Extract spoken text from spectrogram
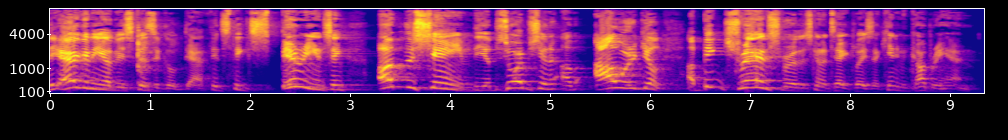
the agony of his physical death. It's the experiencing of the shame, the absorption of our guilt, a big transfer that's going to take place. I can't even comprehend.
